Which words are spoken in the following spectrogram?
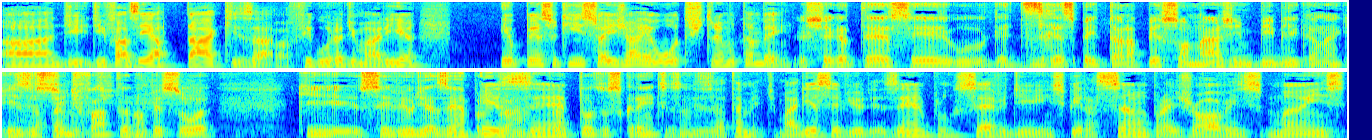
ah, de, de fazer ataques à figura de Maria. Eu penso que isso aí já é outro extremo também. Chega até a ser o, é desrespeitar a personagem bíblica, né? Que existiu de fato, era uma pessoa que serviu de exemplo, para todos os crentes. Né? Exatamente. Maria serviu de exemplo, serve de inspiração para as jovens mães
